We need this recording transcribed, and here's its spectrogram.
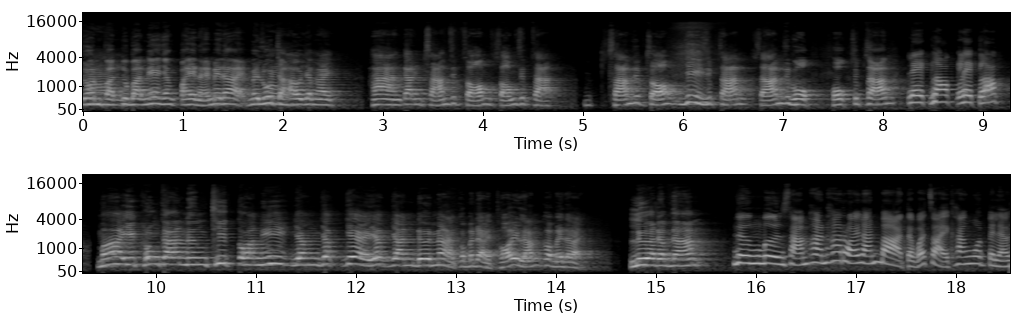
จนใช่ปัจจุบันเนี้ยังไปไหนไม่ได้ ไม่รู้ใช่จะเอายังไง ห่างกัน 32 23 32 23 36 63 เลขล็อกเลขล็อก มาอีกโครงการหนึ่งที่ตอนนี้ยังยักแย่ยักยันเดินหน้าก็ไม่ได้ถอยหลังก็ไม่ได้ เรือดำน้13,500 ล้านบาท แต่ว่าจ่ายค่างวดไปแล้ว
